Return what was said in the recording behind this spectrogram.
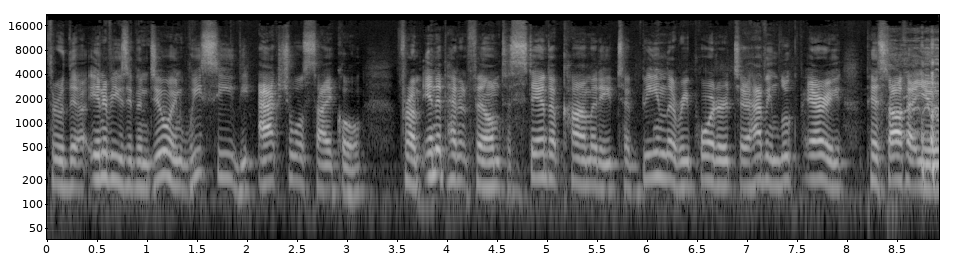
through the interviews you've been doing, we see the actual cycle from independent film to stand-up comedy to being the reporter to having Luke Perry pissed off at you,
